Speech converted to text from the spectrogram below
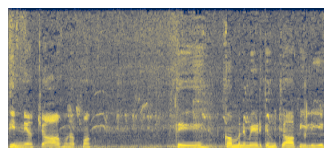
ਪੀਨੇ ਆ ਚਾਹ ਹੁਣ ਆਪਾਂ। ਤੇ ਕੰਮ ਨਿਮੇੜ ਕੇ ਹੁਣ ਚਾਹ ਪੀ ਲਈਏ।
